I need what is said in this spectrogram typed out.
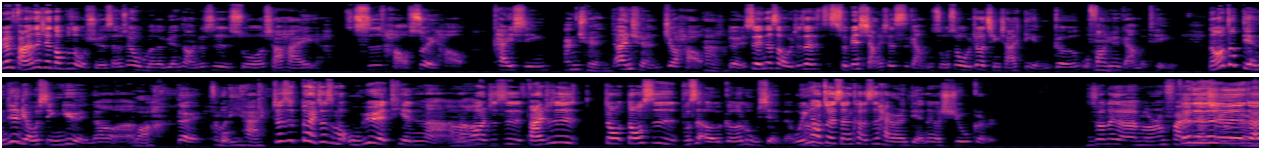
因为反正那些都不是我学生，所以我们的园长就是说小孩吃好睡好开心安全。安全就好，嗯，对，所以那时候我就在随便想一些事给他们说，所以我就请小孩点歌，我放音乐给他们听，嗯、然后就点那些流行乐，你知道吗？哇，对，这么厉害，就是对，就什么五月天啦，嗯、然后就是反正就是都都是不是儿歌路线的，我印象最深刻是还有人点那个 Sugar。你说那个 Maroon 5对对对对对对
